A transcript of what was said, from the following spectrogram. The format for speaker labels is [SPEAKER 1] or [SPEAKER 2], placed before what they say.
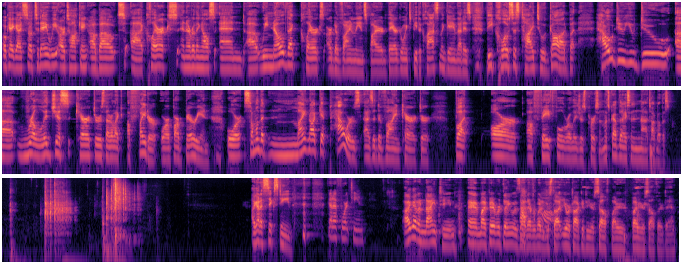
[SPEAKER 1] Okay, guys, so today we are talking about uh, clerics and everything else, and uh, we know that clerics are divinely inspired. They are going to be the class in the game that is the closest tied to a god, but how do you do uh, religious characters that are like a fighter or a barbarian or someone that might not get powers as a divine character, but are a faithful religious person? Let's grab the dice and uh, talk about this. I got a 16.
[SPEAKER 2] got a 14.
[SPEAKER 3] I got a 19, and my favorite thing was that oh, everybody oh. just thought you were talking to yourself by by yourself there, Dan.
